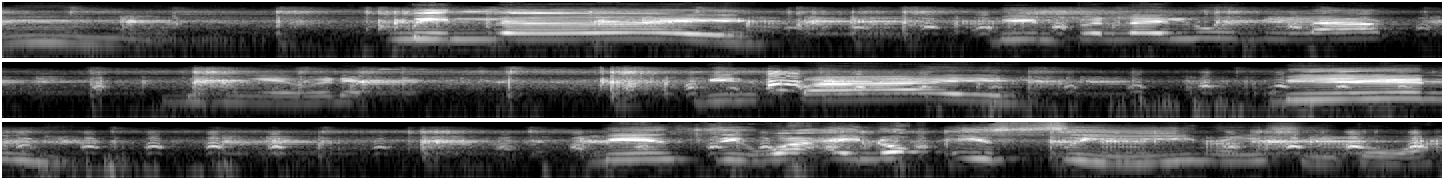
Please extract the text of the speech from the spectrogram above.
อืมบินเลย บินไปเลยลูกรัก บินไงวะเนี่ย บินไป บิน บินสิว่าไอ้นกอีสีนกอีสีปะวะ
